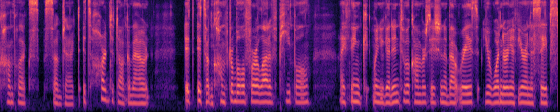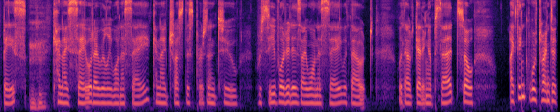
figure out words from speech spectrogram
complex subject. It's hard to talk about. It, it's uncomfortable for a lot of people. I think when you get into a conversation about race, you're wondering if you're in a safe space. Can I say what I really want to say? Can I trust this person to receive what it is I want to say without without getting upset? So I think we're trying to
